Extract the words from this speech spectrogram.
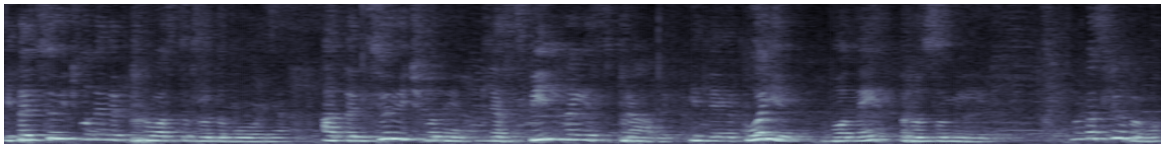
І танцюють вони не просто в задоволення, а танцюють вони для спільної справи і для якої вони розуміють. Ми вас любимо.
